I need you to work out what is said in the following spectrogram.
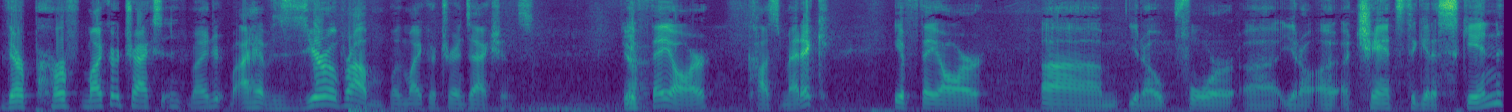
They're perf microtransactions. I have zero problem with microtransactions Yeah. if they are cosmetic, if they are, um, you know, for uh, you know a, a chance to get a skin,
